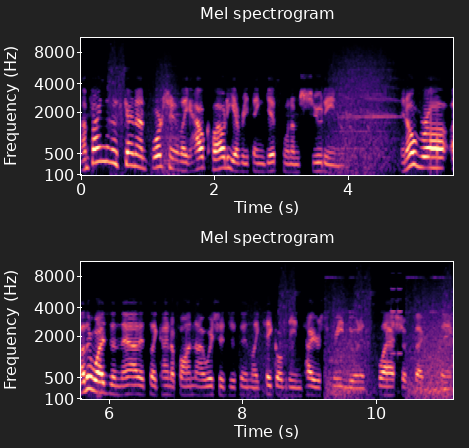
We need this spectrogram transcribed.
I'm finding this kind of unfortunate, like how cloudy everything gets when I'm shooting. And overall, otherwise than that, it's like kind of fun. I wish it just didn't like take over the entire screen doing its flash effect thing.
